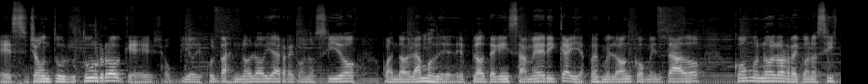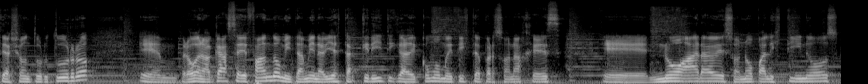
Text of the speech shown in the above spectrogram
es John Turturro, que yo pido disculpas, no lo había reconocido cuando hablamos de, Plot Against America y después me lo han comentado. ¿Cómo no lo reconociste a John Turturro? Em, pero bueno, acá hace de fandom y también había esta crítica de cómo metiste personajes eh, no árabes o no palestinos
